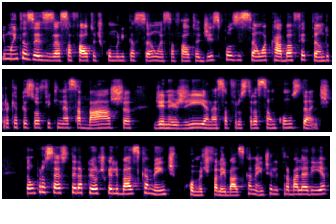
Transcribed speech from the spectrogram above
E muitas vezes essa falta de comunicação, essa falta de exposição acaba afetando para que a pessoa fique nessa baixa de energia, nessa frustração constante. Então, o processo terapêutico, ele basicamente, como eu te falei, basicamente, ele trabalharia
